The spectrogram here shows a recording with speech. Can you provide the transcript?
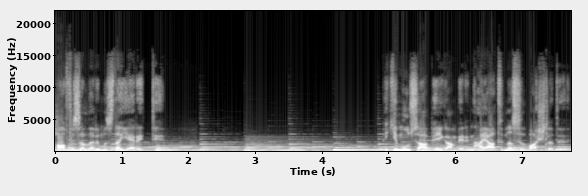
hafızalarımızda yer etti. Peki Musa peygamberin hayatı nasıl başladı?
